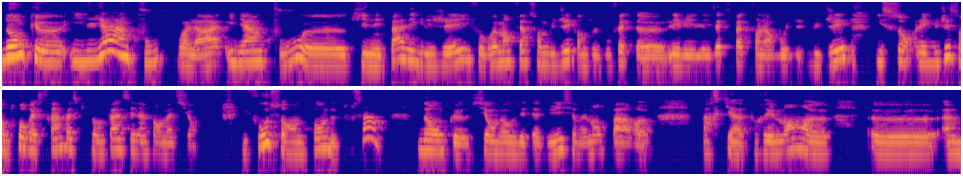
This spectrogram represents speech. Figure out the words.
Donc, euh, il y a un coût, voilà, il y a un coût euh, qui n'est pas négligé. Il faut vraiment faire son budget quand vous faites, euh, les, les, expats font leur budget. Ils sont, les budgets sont trop restreints parce qu'ils n'ont pas assez d'informations. Il faut se rendre compte de tout ça. Donc, si on va aux États-Unis, c'est vraiment par, parce qu'il y a vraiment un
